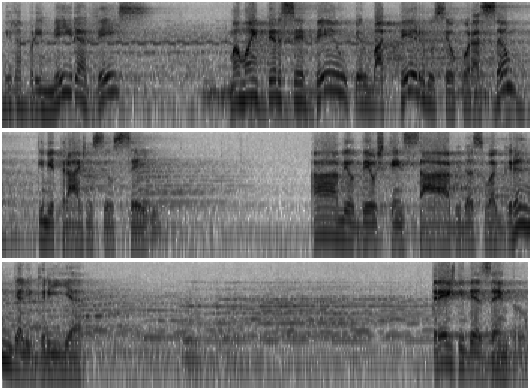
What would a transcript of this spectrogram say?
pela primeira vez, mamãe percebeu pelo bater do seu coração que me traz no seu seio. Ah, meu Deus, quem sabe da sua grande alegria. 3 de dezembro.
